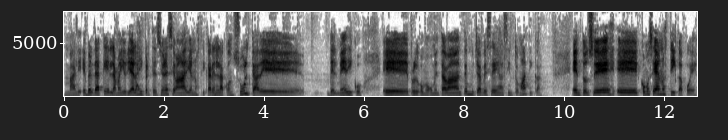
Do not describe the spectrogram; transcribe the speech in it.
Vale, es verdad que la mayoría de las hipertensiones se van a diagnosticar en la consulta de, del médico, eh, porque como comentaba antes, muchas veces es asintomática. Entonces, eh, ¿cómo se diagnostica? Pues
